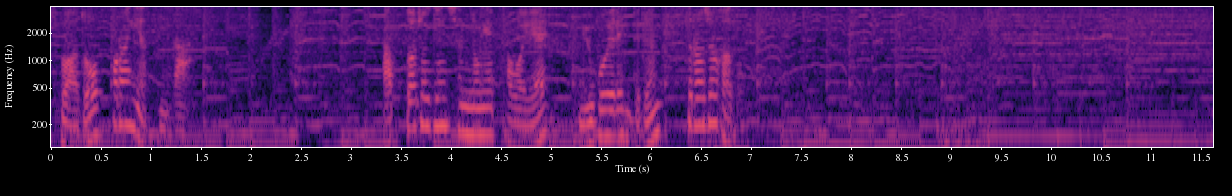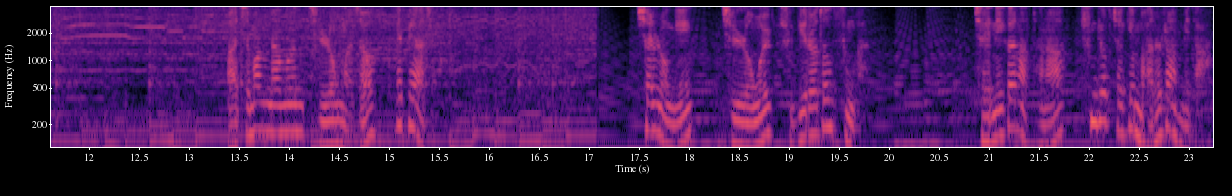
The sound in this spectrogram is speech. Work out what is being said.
소아도 호랑이였습니다. 압도적인 쉔롱의 파워에 유고 일행들은 쓰러져 가고 마지막 남은 진롱마저 패배하죠. 셜롱이 진롱을 죽이려던 순간 제니가 나타나 충격적인 말을 합니다.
